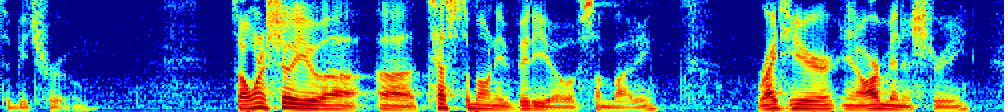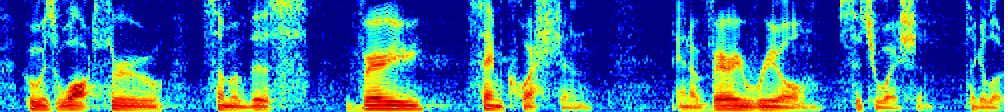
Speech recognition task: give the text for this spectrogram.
to be true. So I want to show you a, a testimony video of somebody right here in our ministry who has walked through some of this very same question in a very real situation. Take a look.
